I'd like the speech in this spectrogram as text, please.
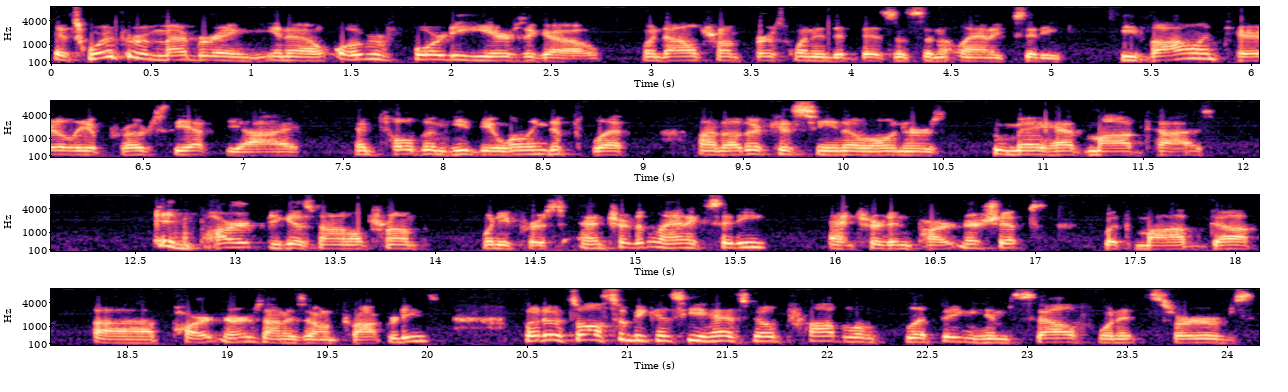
It's worth remembering, you know, over 40 years ago, when Donald Trump first went into business in Atlantic City, he voluntarily approached the FBI and told them he'd be willing to flip on other casino owners who may have mob ties in part because Donald Trump, when he first entered Atlantic City, entered in partnerships with mobbed up uh, partners on his own properties. But it's also because he has no problem flipping himself when it serves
